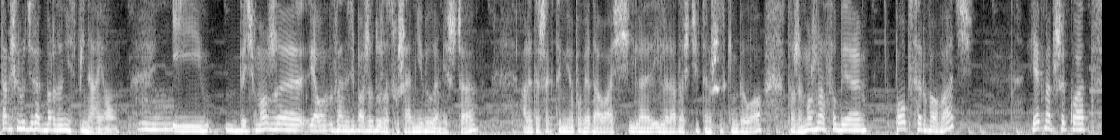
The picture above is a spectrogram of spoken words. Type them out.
tam się ludzie tak bardzo nie spinają. I być może, ja o Zanzibarze dużo słyszałem, nie byłem jeszcze, ale też jak ty mi opowiadałaś, ile, ile radości w tym wszystkim było, to że można sobie poobserwować, jak na przykład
